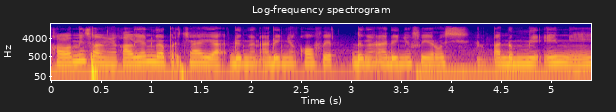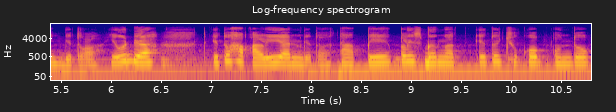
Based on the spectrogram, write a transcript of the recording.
kalau misalnya kalian gak percaya dengan adanya COVID, dengan adanya virus pandemi ini gitu loh, ya udah itu hak kalian gitu. Tapi please banget itu cukup untuk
